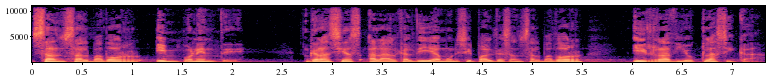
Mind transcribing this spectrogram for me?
San Salvador Imponente gracias a la Alcaldía Municipal de San Salvador y Radio Clásica.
